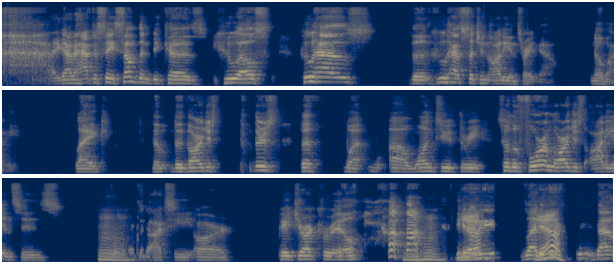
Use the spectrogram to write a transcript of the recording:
I gotta have to say something because who else? Who has the who has such an audience right now? Nobody. Like the the largest. There's the what uh one two three. So the four largest audiences for Mm. Orthodoxy are Patriarch Kirill. Mhm. You know what I mean? Vladimir,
